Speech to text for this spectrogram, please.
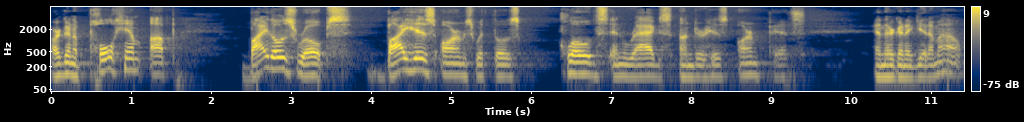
are going to pull him up by those ropes, by his arms with those clothes and rags under his armpits, and they're going to get him out.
